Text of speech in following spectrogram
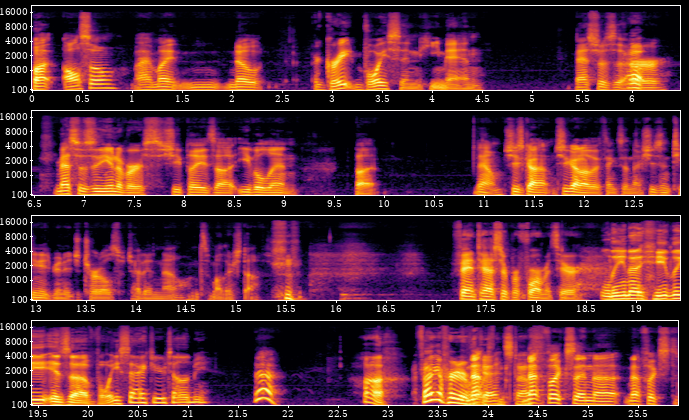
But also, I might note a great voice in He-Man, Masters Oh. or Masters of the Universe. She plays uh, Evil Lynn, but you know, she's got she's got other things in there. She's in Teenage Mutant Ninja Turtles, which I didn't know, and some other stuff. Fantastic performance here. Lena Headey is a voice actor. You're telling me? Yeah, Huh. I feel like I've heard her Net- voice and stuff. Netflix and uh, Netflix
